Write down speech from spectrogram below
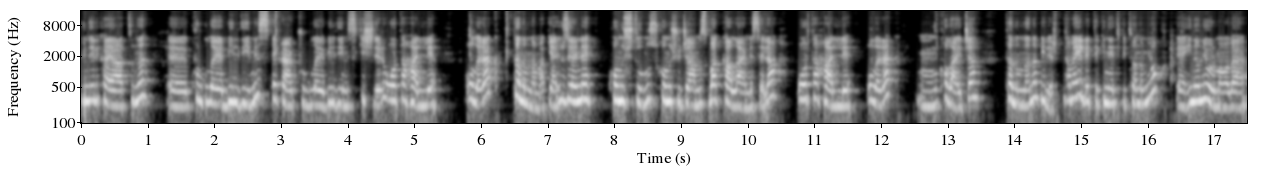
gündelik hayatını e, kurgulayabildiğimiz, tekrar kurgulayabildiğimiz kişileri orta halli olarak tanımlamak. Yani üzerine konuştuğumuz, konuşacağımız bakkallar mesela orta halli olarak ım, kolayca tanımlanabilir. Ama elbette ki net bir tanım yok. E, inanıyorum ama ben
